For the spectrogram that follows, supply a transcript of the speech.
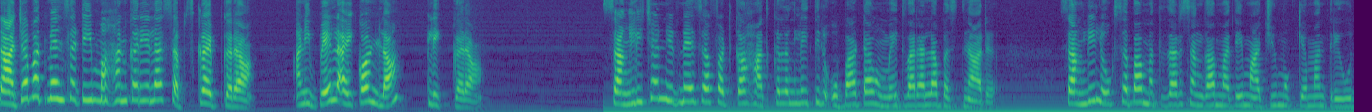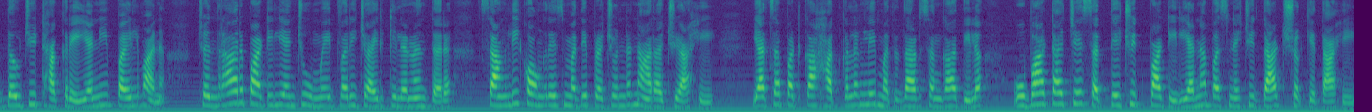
ताज्या बातम्यांसाठी महान करेला सबस्क्राईब करा आणि बेल आयकॉनला क्लिक करा. सांगलीच्या निर्णयाचा फटका हातकलंगलीतील उबाटा उमेदवाराला बसणार. सांगली लोकसभा मतदारसंघामध्ये माजी मुख्यमंत्री उद्धवजी ठाकरे यांनी पैलवान चंद्रहार पाटील यांची उमेदवारी जाहीर केल्यानंतर सांगली काँग्रेसमध्ये प्रचंड नाराजी आहे. याचा फटका हातकलंगले मतदारसंघातील उबाटाचे सत्यजित पाटील यांना बसण्याची दाट शक्यता आहे.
